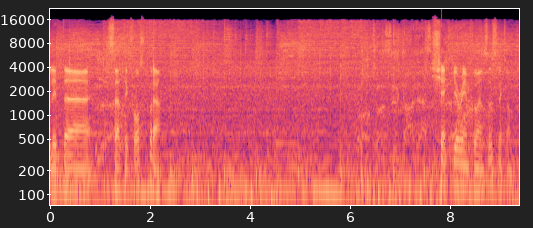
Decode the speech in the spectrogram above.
Och lite eh, Celtic Frost på det. Check your influences liksom.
